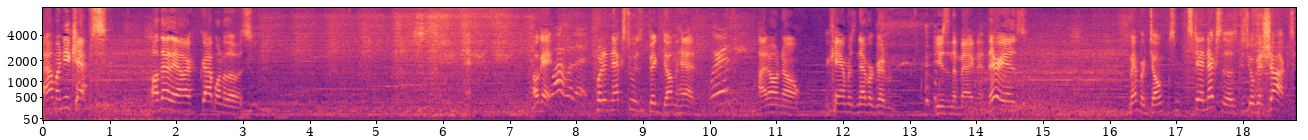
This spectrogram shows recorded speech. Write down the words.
Ow, my kneecaps! Oh, there they are. Grab one of those. Okay, What with it? put it next to his big dumb head. Where is he? I don't know. The camera's never good using the magnet. There he is. Remember, don't stand next to those because you'll get shocked.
